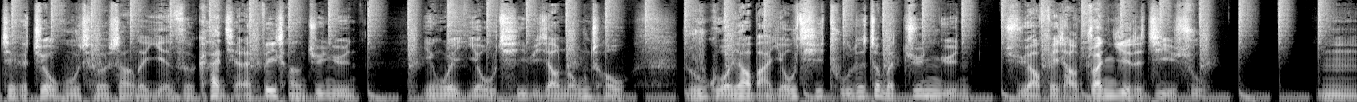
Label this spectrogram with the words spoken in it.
这个救护车上的颜色看起来非常均匀，因为油漆比较浓稠。如果要把油漆涂得这么均匀，需要非常专业的技术。嗯，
